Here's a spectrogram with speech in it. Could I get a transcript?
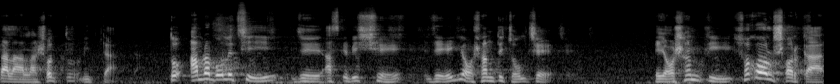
দালালা, সত্য, মিথ্যা। তো আমরা বলেছি যে আজকে বিশ্বে যে এই যে অশান্তি চলছে, এই অশান্তি সকল সরকার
